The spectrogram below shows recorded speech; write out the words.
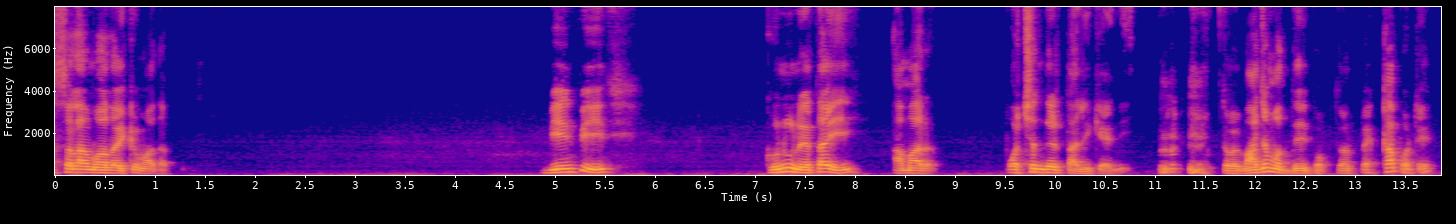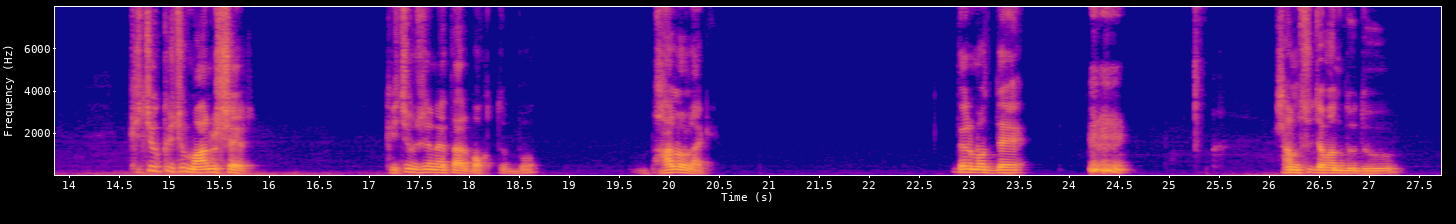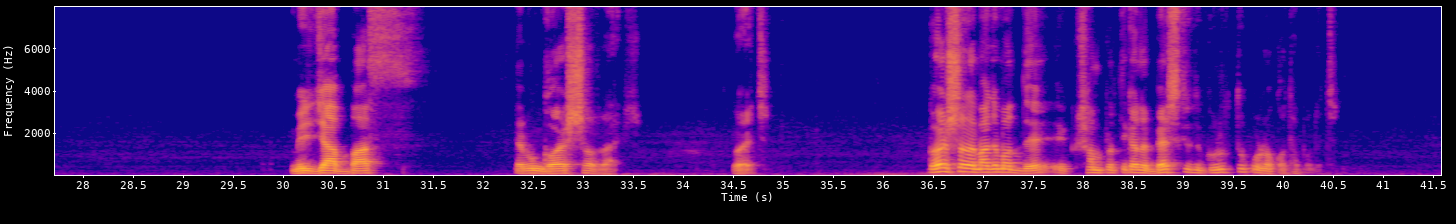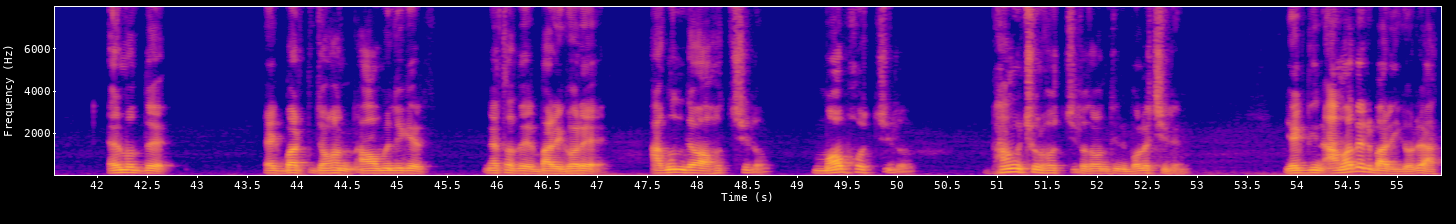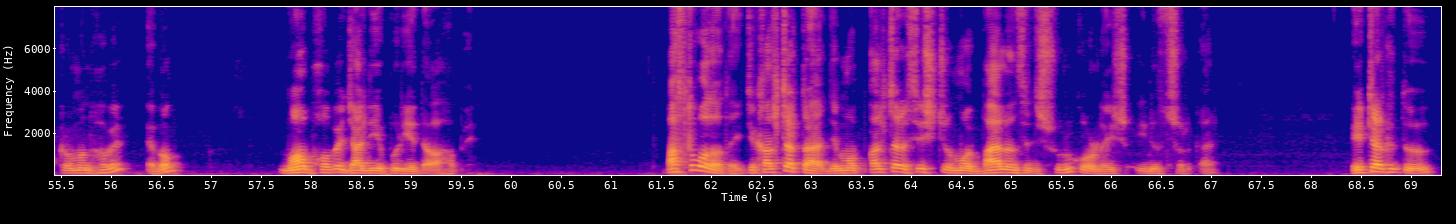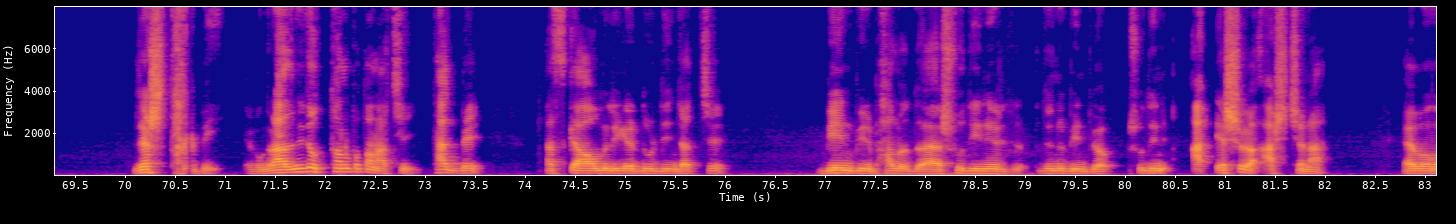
আসসালামু আলাইকুম আদাব। বিএনপির কোনো নেতাই আমার পছন্দের তালিকায় নেই। তবে মাঝে মধ্যে বর্তমান প্রেক্ষাপটে কিছু কিছু মানুষের, কিছু কিছু নেতার বক্তব্য ভালো লাগে। এদের মধ্যে শামসুজ্জামান দুদু মির্জা আব্বাস এবং গয়েশ্বর রায় রয়েছে গয়েশ্বর রায় মাঝে মধ্যে এই সাম্প্রতিককালে বেশ কিছু গুরুত্বপূর্ণ কথা বলেছেন। এর মধ্যে একবার যখন আওয়ামী লীগের নেতাদের বাড়িঘরে আগুন দেওয়া হচ্ছিল, মব হচ্ছিল, ভাঙচুর হচ্ছিল, তখন তিনি বলেছিলেন, একদিন আমাদের বাড়িঘরে আক্রমণ হবে এবং মব হবে, জ্বালিয়ে পুড়িয়ে দেওয়া হবে। বাস্তবতাই যে কালচারটা যে কালচারের সৃষ্টি ভায়োলেন্সে যে শুরু করল এই ইউনুস সরকার, এটার কিন্তু রেশ থাকবেই এবং রাজনীতি উত্থান পতন আছেই, থাকবে। আজকে আওয়ামী লীগের দুর্দিন যাচ্ছে, বিএনপির ভালো সুদিনের জন্য বিএনপি সুদিন এসে আসছে না এবং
